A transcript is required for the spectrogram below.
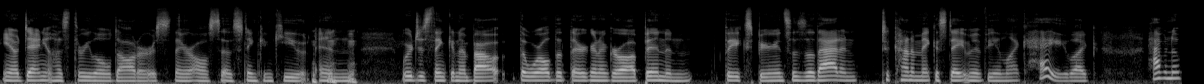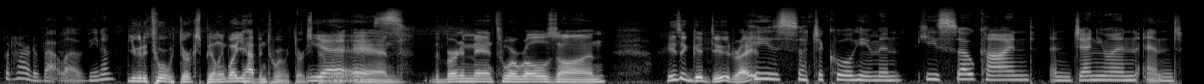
you know, Daniel has three little daughters. They're all so stinking cute. And we're just thinking about the world that they're going to grow up in and the experiences of that. And to kind of make a statement being like, hey, like, have an open heart about love, you know? You're going to tour with Dierks Bentley. Well, you have been touring with Dierks Bentley. Yes. And the Burning Man tour rolls on. He's a good dude, right? He's such a cool human. He's so kind and genuine and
